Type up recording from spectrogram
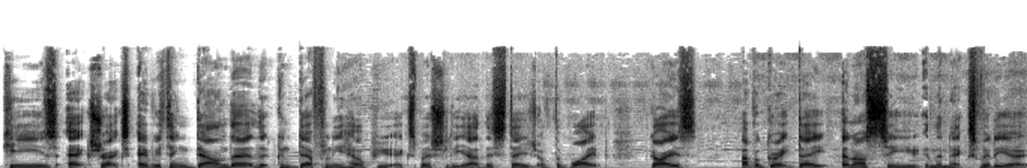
keys, extracts, everything down there that can definitely help you, especially at this stage of the wipe. Guys, have a great day and I'll see you in the next video.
